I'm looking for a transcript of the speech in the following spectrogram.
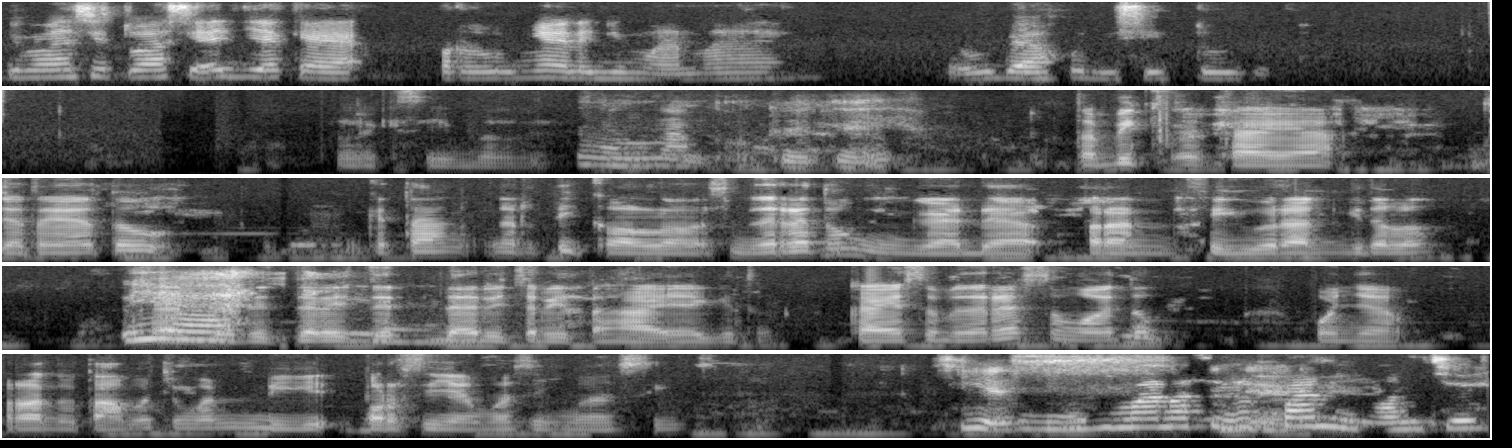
gimana situasi aja kayak perlunya ada di mana. Ya udah aku di situ gitu. fleksibel Mantap. oke oke tapi kayak jatuhnya tuh kita ngerti kalau sebenarnya tuh nggak ada peran figuran gitu loh Iya. Kayak dari, dari dari cerita Haya gitu kayak sebenarnya semua itu punya peran utama cuman di porsinya masing-masing yes Gimana ke depan kan cuy?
